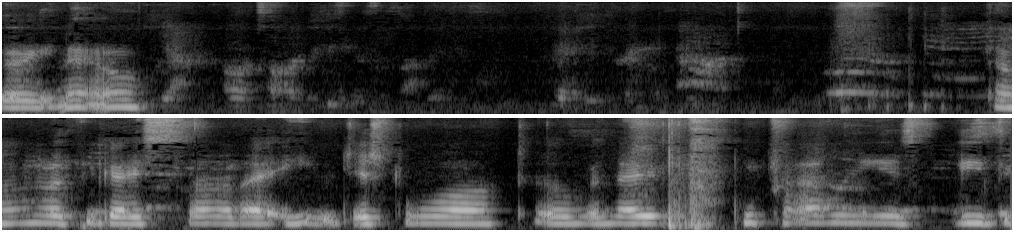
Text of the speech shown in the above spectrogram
right now. I don't know if you guys saw that he just walked over there. He probably is either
